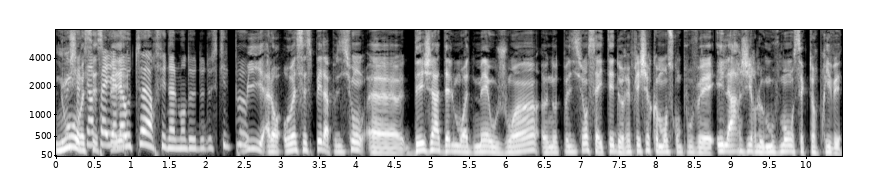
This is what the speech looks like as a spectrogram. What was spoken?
nous, chacun paye à la hauteur finalement de, de, de ce qu'il peut. Oui, alors au SSP, la position, euh, déjà dès le mois de mai ou juin, euh, notre position, ça a été de réfléchir comment est-ce qu'on pouvait élargir le mouvement au secteur privé.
